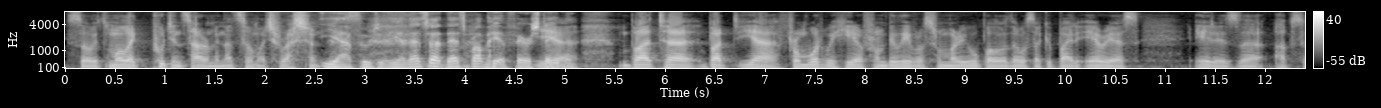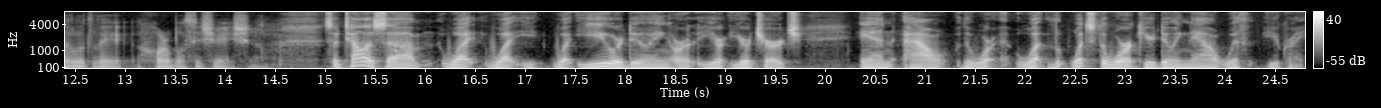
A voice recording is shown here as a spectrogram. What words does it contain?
so it's more like Putin's army not so much Russian yeah Putin yeah that's a, that's probably a fair statement yeah. but uh, but yeah from what we hear from believers from Mariupol or those occupied areas it is an absolutely horrible situation. So tell us um, what what what you are doing, or your your church, and how the work what what's the work you're doing now with Ukraine.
